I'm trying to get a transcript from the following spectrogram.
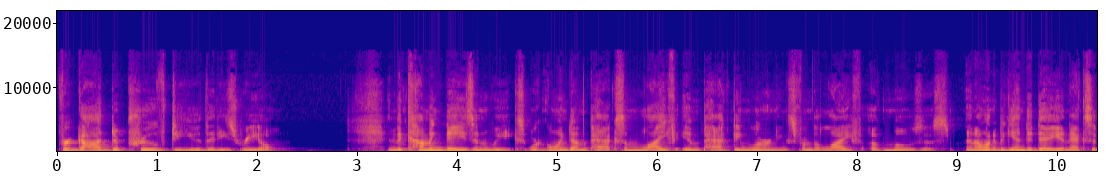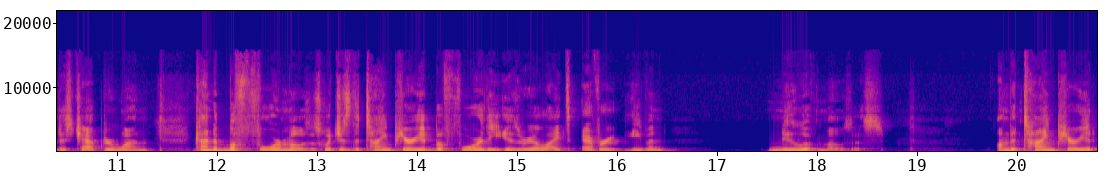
for God to prove to you that He's real. In the coming days and weeks, we're going to unpack some life impacting learnings from the life of Moses. And I want to begin today in Exodus chapter 1, kind of before Moses, which is the time period before the Israelites ever even knew of Moses on the time period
